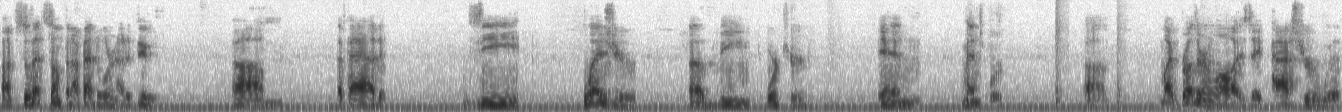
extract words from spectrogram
Uh, so that's something I've had to learn how to do. Um, I've had the pleasure of being tortured in men's work. Um, my brother-in-law is a pastor with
